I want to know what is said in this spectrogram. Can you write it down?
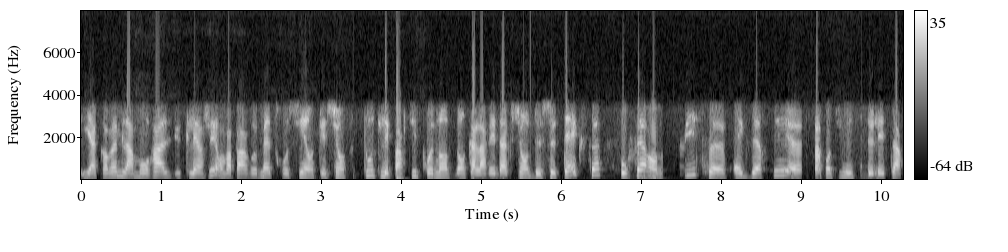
y, a quand même la morale du clergé. On ne va pas remettre aussi en question toutes les parties prenantes donc à la rédaction de ce texte pour faire en puisse euh, exercer euh, la continuité de l'État.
